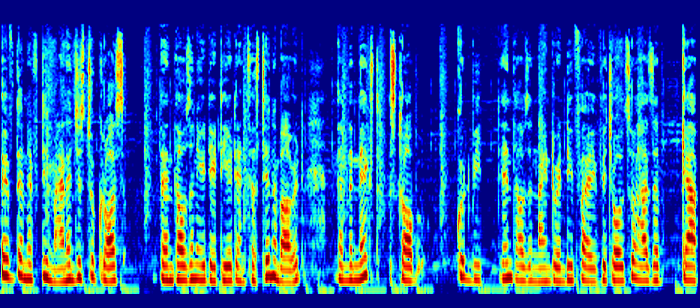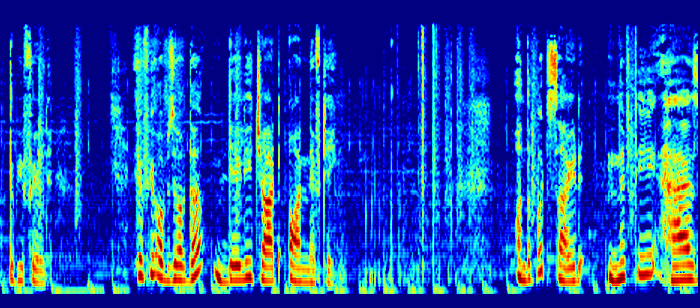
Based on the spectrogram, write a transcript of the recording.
If the Nifty manages to cross 10,888 and sustain above it, then the next stop could be 10,925, which also has a gap to be filled. If you observe the daily chart on Nifty, on the put side, Nifty has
